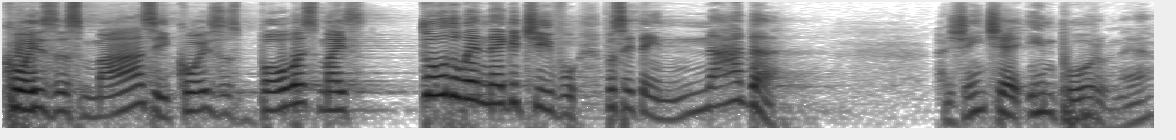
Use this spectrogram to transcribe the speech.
coisas más e coisas boas, mas tudo é negativo. Você tem nada. A gente é impuro, né?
